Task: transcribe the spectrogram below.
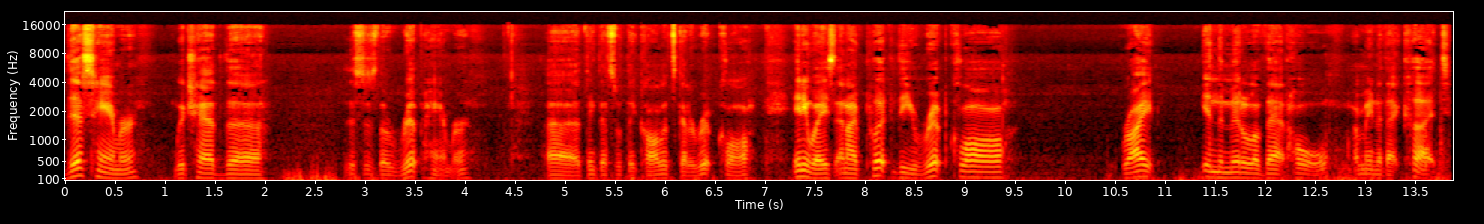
this hammer which had the this is the rip hammer. Uh, I think that's what they call it. It's got a rip claw. Anyways and I put the rip claw right in the middle of that hole I mean of that cut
